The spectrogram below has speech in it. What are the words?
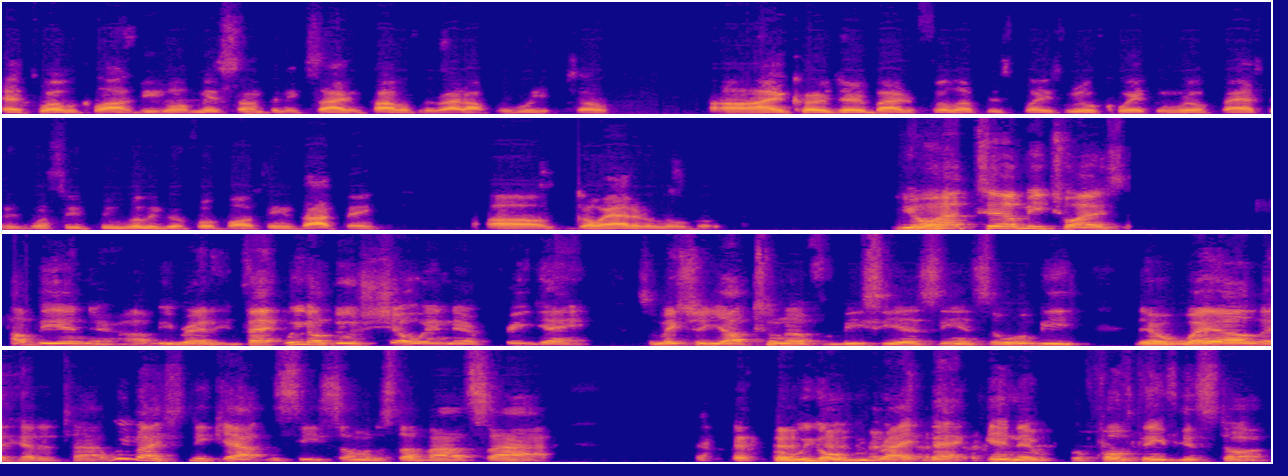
at 12 o'clock, you're gonna miss something exciting probably right off the week. So uh, I encourage everybody to fill up this place real quick and real fast. We're gonna see two really good football teams. I think uh, go at it a little bit. You don't have to tell me twice. I'll be in there. I'll be ready. In fact, we're gonna do a show in there pregame. So make sure y'all tune up for BCSC, and so we'll be there well ahead of time. We might sneak out to see some of the stuff outside, but we're gonna be right back in there before things get started.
